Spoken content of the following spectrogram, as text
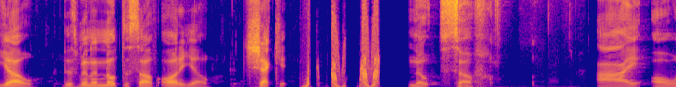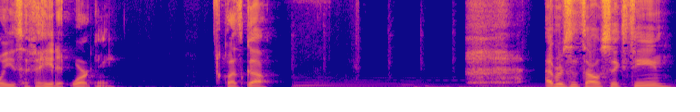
Yo, there's been a note to self audio. Check it. Note self. I always have hated working. Let's go. Ever since I was 16,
